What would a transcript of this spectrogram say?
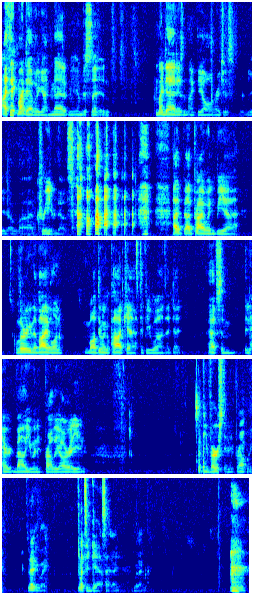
I think my dad would have gotten mad at me. I'm just saying. My dad isn't like the all righteous, you know, uh, creator, though. So I, I probably wouldn't be. Uh, learning the Bible on a, while doing a podcast. If he was, I'd, I'd, have some inherent value in it probably already, and be versed in it probably. But anyway, that's a guess. I don't whatever.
